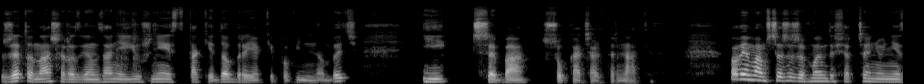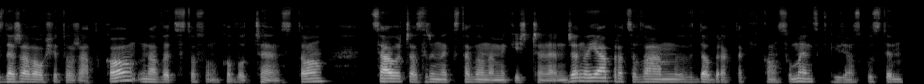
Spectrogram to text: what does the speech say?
że to nasze rozwiązanie już nie jest takie dobre, jakie powinno być i trzeba szukać alternatyw. Powiem Wam szczerze, że w moim doświadczeniu nie zdarzało się to rzadko, nawet stosunkowo często. Cały czas rynek stawiał nam jakieś challenge. No ja pracowałem w dobrach takich konsumenckich, w związku z tym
